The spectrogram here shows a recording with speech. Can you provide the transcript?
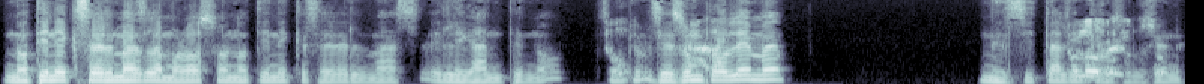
no tiene que ser el más glamoroso, no tiene que ser el más elegante, ¿no? Si es un nada. problema, necesita alguien que lo solucione.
